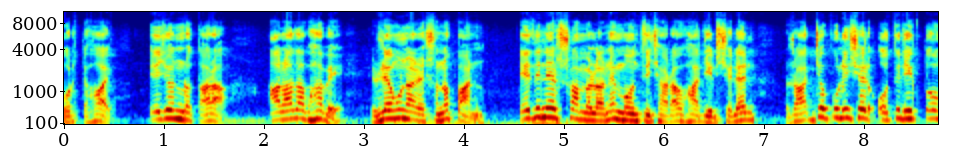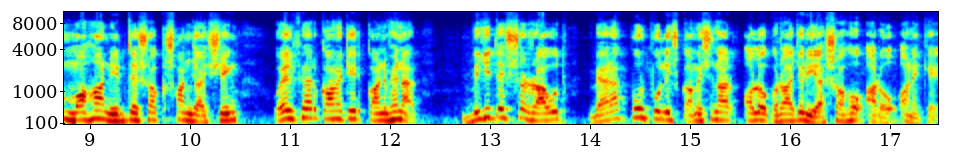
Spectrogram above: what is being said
করতে হয়, এজন্য তারা আলাদাভাবে রেমুনারেশনও পান। এদিনের সম্মেলনে মন্ত্রী ছাড়াও হাজির ছিলেন রাজ্য পুলিশের অতিরিক্ত মহানির্দেশক সঞ্জয় সিং, ওয়েলফেয়ার কমিটির convener Bijiteshwar Raut, Barrackpore police commissioner Alok Rajoria সহ আরও অনেকে।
